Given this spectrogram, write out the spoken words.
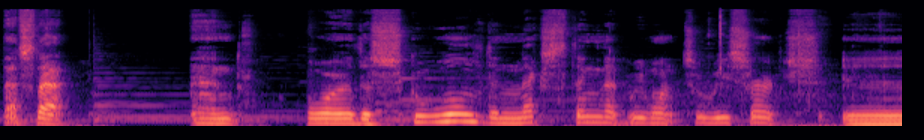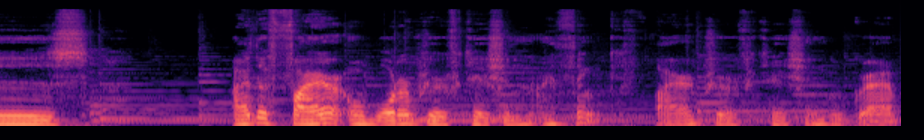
that's that. And For the school, the next thing that we want to research is either fire or water purification. I think fire purification will grab.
